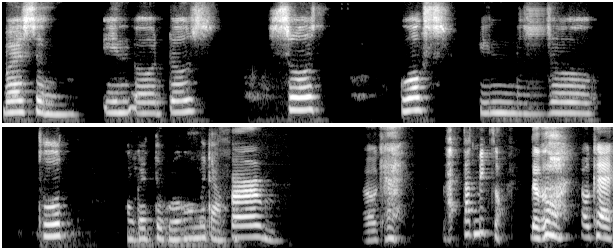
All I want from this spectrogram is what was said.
person in a third shirt works in the third còn cái từ của không biết đọc Firm. Ok. Lại tắt mic rồi. Được rồi. Ok.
